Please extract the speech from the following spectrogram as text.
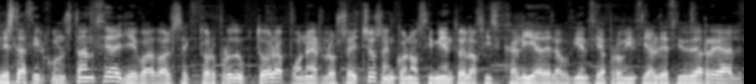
Esta circunstancia ha llevado al sector productor a poner los hechos en conocimiento de la Fiscalía de la Audiencia Provincial de Ciudad Real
